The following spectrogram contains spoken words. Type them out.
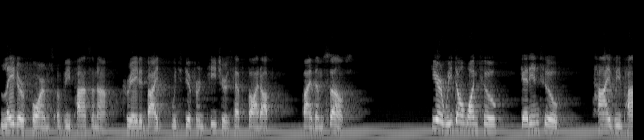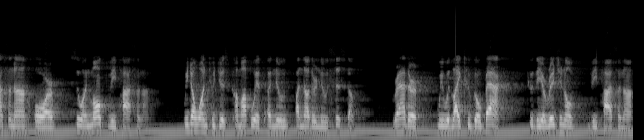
later forms of vipassana created by which different teachers have thought up by themselves. Here we don't want to get into Thai Vipassana or Suan Mokkh Vipassana. We don't want to just come up with a new, another new system. Rather, we would like to go back to the original Vipassana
